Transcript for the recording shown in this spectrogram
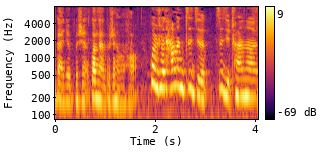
感觉不是观感不是很好。或者说他们自己的自己穿的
